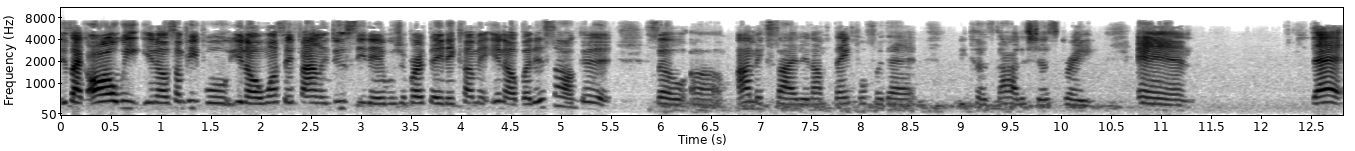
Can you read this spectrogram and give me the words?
it's like all week. You know, some people, you know, once they finally do see that it was your birthday, they come in. You know, but it's all good. So um, I'm excited. I'm thankful for that because God is just great. And that,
